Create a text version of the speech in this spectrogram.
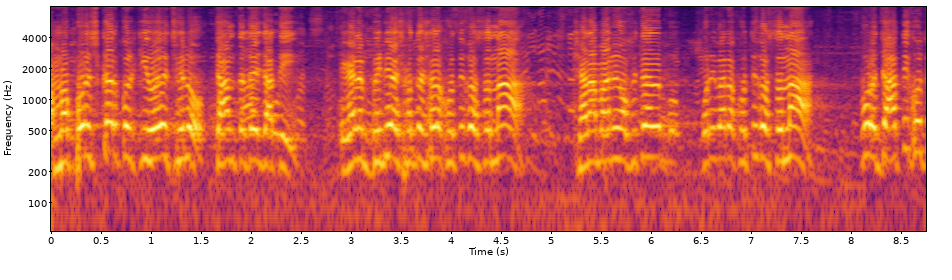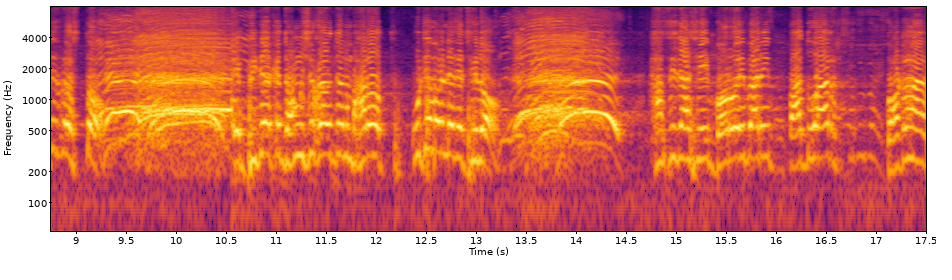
আমরা পরিষ্কার করে কি হয়েছিল জানতে চাই জাতি। এখানে বিডিআর সদস্যরা ক্ষতিগ্রস্ত না সেনাবাহিনীর অফিসার পরিবারের ক্ষতিগ্রস্ত না পুরো জাতি ক্ষতিগ্রস্ত। এই বিডিআরকে ধ্বংস করার জন্য ভারত উঠে পড়ে লেগেছিল। হাসিনা সেই বড়ই বাড়ি পাদুয়ার ঘটনার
